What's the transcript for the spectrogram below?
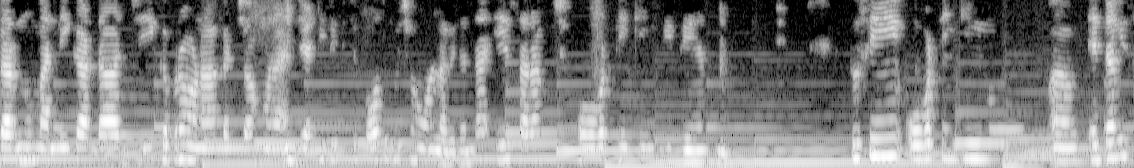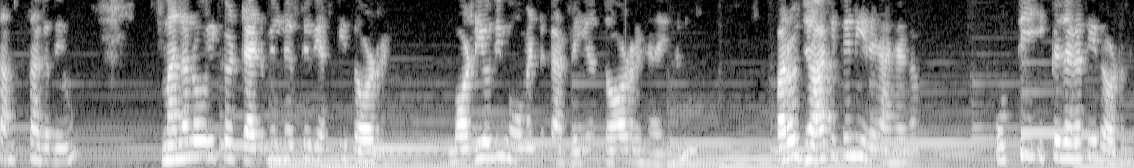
ਕਰਨ ਨੂੰ ਮਨ ਨਹੀਂ ਕਰਦਾ ਜੀ ਘਬਰਾਉਣਾ ਕੱਚਾ ਹੋਣਾ ਐਂਜ਼ਾਇਟੀ ਦੇ ਵਿੱਚ ਬਹੁਤ ਕੁਝ ਹੋਣ ਲੱਗ ਜਾਂਦਾ। ਇਹ ਸਾਰਾ ਕੁਝ ਓਵਰਥਿੰਕਿੰਗ ਦੀ ਦੇਣ ਹੈ। ਤੁਸੀਂ ਓਵਰਥਿੰਕਿੰਗ ਨੂੰ ਇਦਾਂ ਵੀ ਸਮਝ ਸਕਦੇ ਹੋ। ਮੰਨ ਲਓ ਇੱਕ ਟ੍ਰੈਡਮਿਲ ਦੇ ਉੱਤੇ ਵਿਅਕਤੀ ਦੌੜ ਰਿਹਾ ਬਾਡੀ ਉਹਦੀ ਮੂਵਮੈਂਟ ਕਰ ਰਹੀ ਹੈ, ਦੌੜ ਰਿਹਾ ਹੈ ਹਨਾ ਪਰ ਉਹ ਜਾ ਕਿਤੇ ਨਹੀਂ ਰਿਹਾ ਹੈਗਾ। ਉੱਥੇ ਇੱਕ ਜਗ੍ਹਾ ਤੇ ਦੌੜ ਰਿਹਾ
